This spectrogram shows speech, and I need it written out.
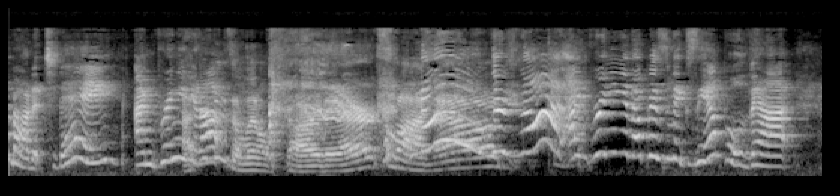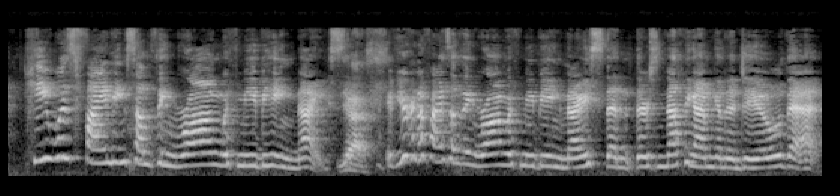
about it today. I'm bringing I it up. there's a little scar there. Come on No, now. there's not. I'm bringing it up as an example that he was finding something wrong with me being nice. Yes. If you're gonna find something wrong with me being nice, then there's nothing I'm gonna do that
